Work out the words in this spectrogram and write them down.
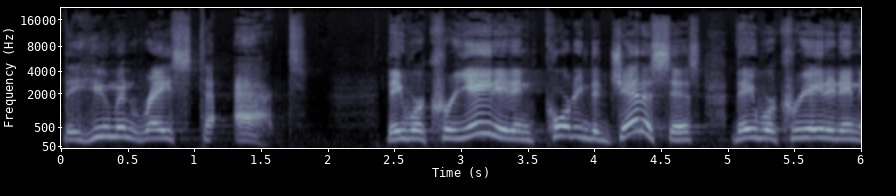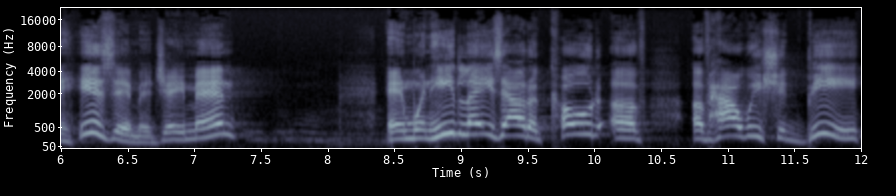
the human race to act. They were created, according to Genesis, they were created in His image. Amen? And when He lays out a code of of how we should be.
